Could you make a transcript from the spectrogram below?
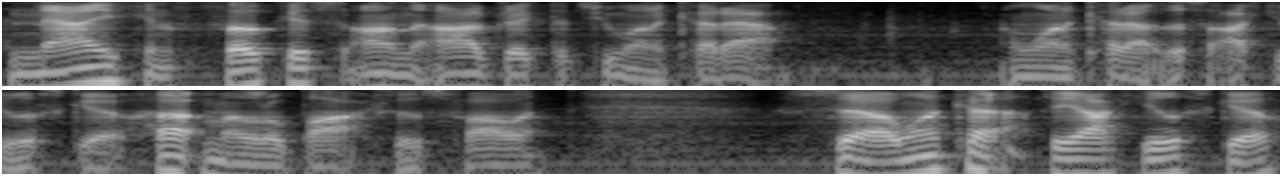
And now you can focus on the object that you want to cut out. I want to cut out this Oculus Go. Huh, my little box has fallen. So I want to cut out the Oculus Go.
